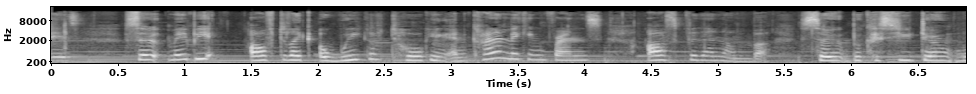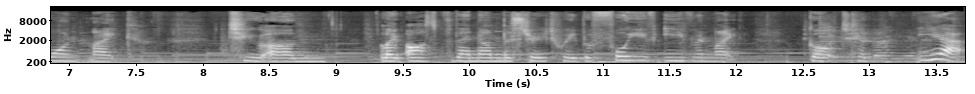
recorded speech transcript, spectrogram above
is so maybe after like a week of talking and kind of making friends, ask for their number. So because you don't want like to um like ask for their number straight away before you've even like got to them. Yeah.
